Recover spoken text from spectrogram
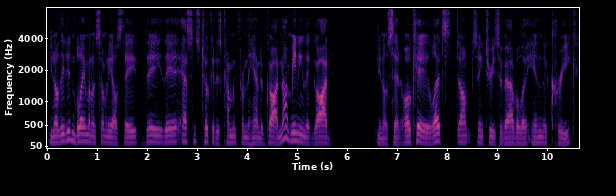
you know, they didn't blame it on somebody else. They, they, they, in essence, took it as coming from the hand of God. Not meaning that God, you know, said, okay, let's dump St. Teresa of Avila in the creek,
